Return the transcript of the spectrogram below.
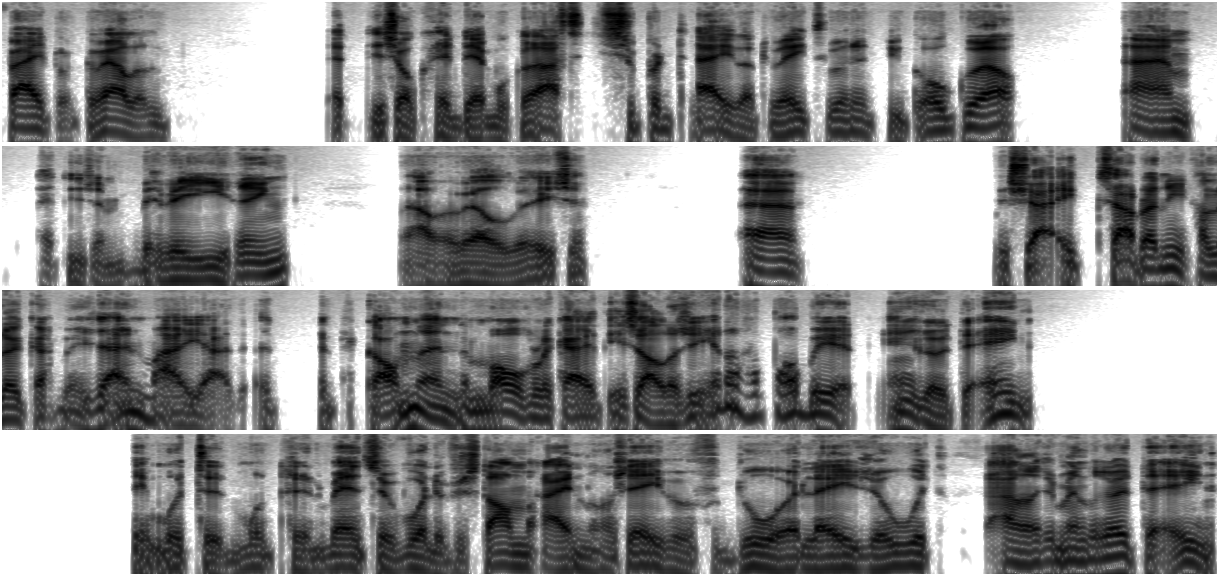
feitelijk wel een, het is ook geen democratische partij, dat weten we natuurlijk ook wel. Um, het is een beweging, laten we wel wezen. Uh, dus ja, ik zou daar niet gelukkig mee zijn, maar ja, het, kan en de mogelijkheid is alles eerder geprobeerd in Rutte 1. Je moet, moet de mensen voor de verstandigheid nog eens even doorlezen hoe het gaat met Rutte 1.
